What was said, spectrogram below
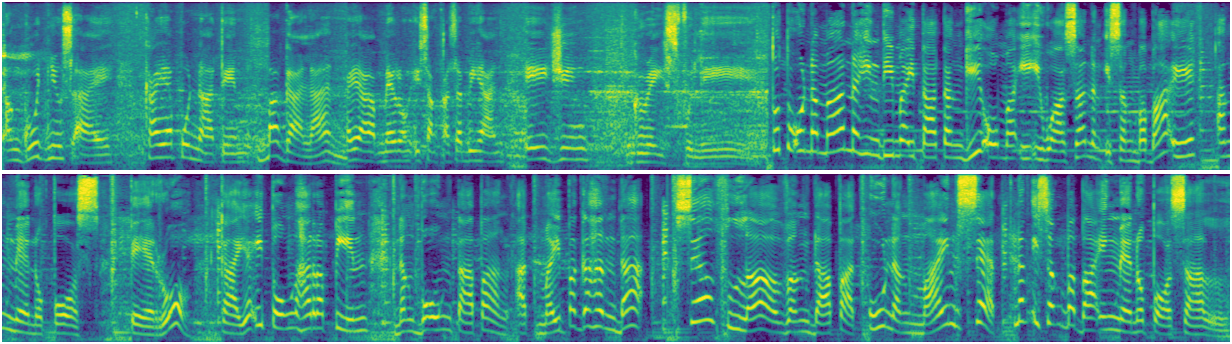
ang good news ay, kaya po natin bagalan. Kaya merong isang kasabihan, aging gracefully. Totoo naman na hindi maitatanggi o maiiwasan ng isang babae ang menopause. Pero kaya itong harapin ng buong tapang at may paghahanda. Self-love ang dapat unang mindset ng isang babaeng menopausal.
